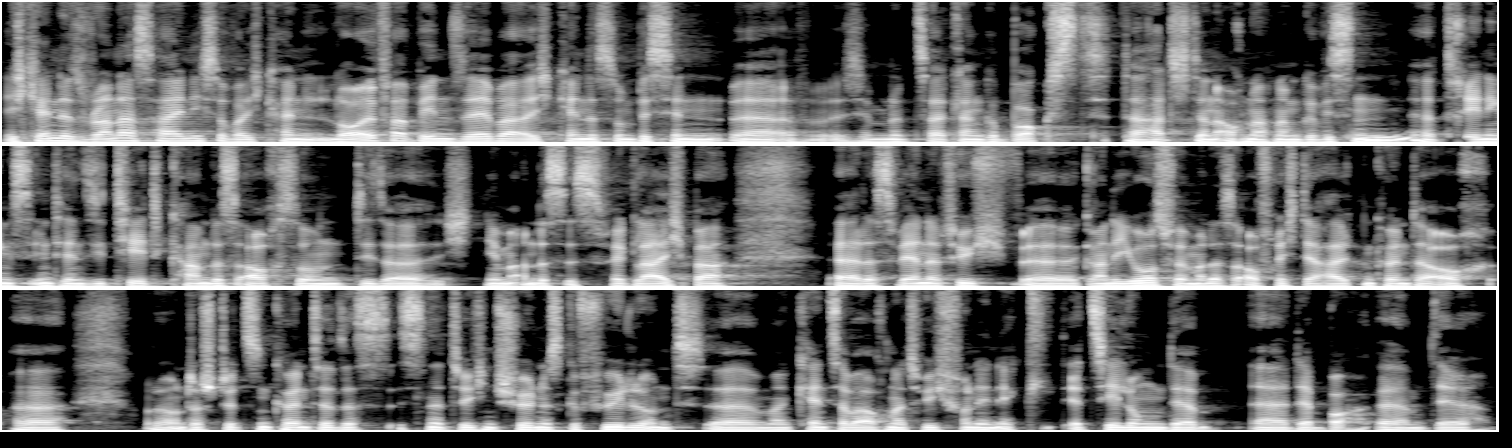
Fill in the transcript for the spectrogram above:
ich kenne das Runners High nicht so, weil ich kein Läufer bin selber. Ich kenne das so ein bisschen, äh, ich habe eine Zeit lang geboxt. Da hatte ich dann auch nach einem gewissen mhm. äh, Trainingsintensität kam das auch so und dieser, ich nehme an, das ist vergleichbar. Äh, das wäre natürlich äh, grandios, wenn man das aufrechterhalten könnte auch äh, oder unterstützen könnte. Das ist natürlich ein schönes Gefühl und äh, man kennt es aber auch natürlich von den er Erzählungen der, äh, der, äh, der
